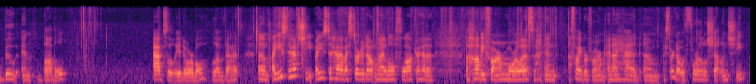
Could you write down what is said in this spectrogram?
Boo and Bobble. Absolutely adorable. Love that. Um, I used to have sheep. I used to have, I started out my little flock. I had a, a hobby farm, more or less, and a fiber farm. And I had, um, I started out with four little Shetland sheep.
